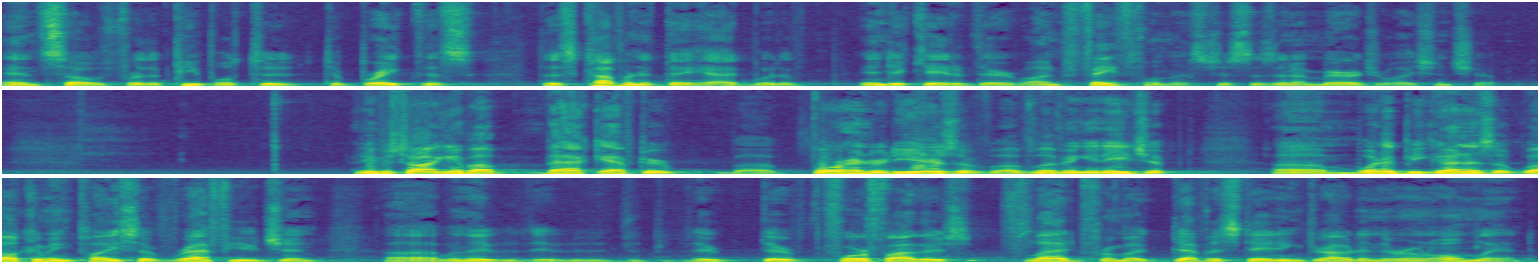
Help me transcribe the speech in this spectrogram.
And so, for the people to, to break this, this covenant they had would have indicated their unfaithfulness, just as in a marriage relationship. And he was talking about back after uh, 400 years of, of living in Egypt, um, what had begun as a welcoming place of refuge, and uh, when they, they, their, their forefathers fled from a devastating drought in their own homeland,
